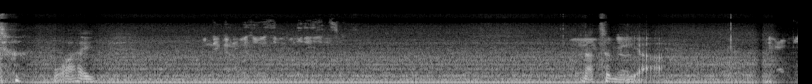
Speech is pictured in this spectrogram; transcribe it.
Why? Not to me, yeah. Nigga.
